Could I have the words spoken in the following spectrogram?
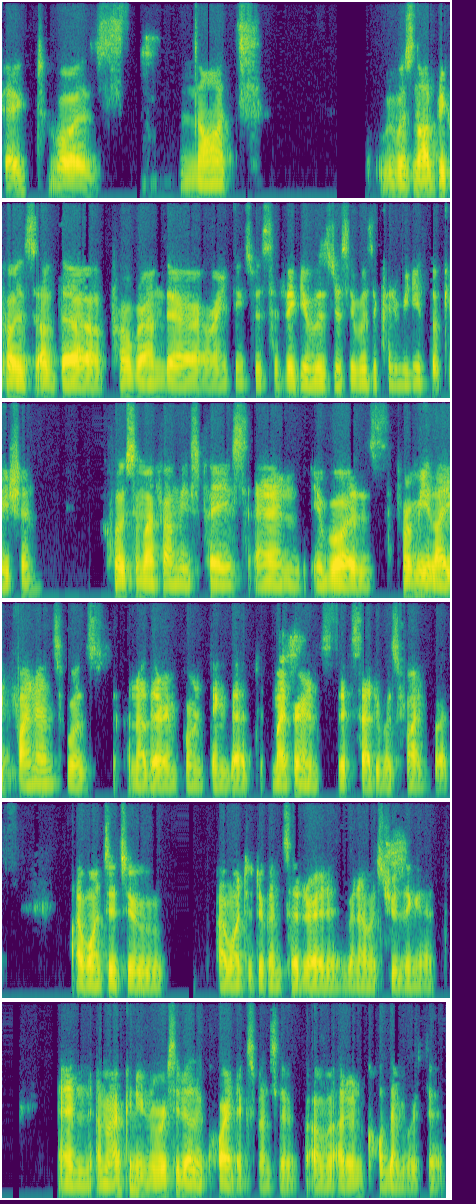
picked was not it was not because of the program there or anything specific. It was just it was a convenient location close to my family's place and it was for me like finance was another important thing that my parents said it was fine but i wanted to i wanted to consider it when i was choosing it. And american universities are quite expensive. I, I don't call them worth it.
